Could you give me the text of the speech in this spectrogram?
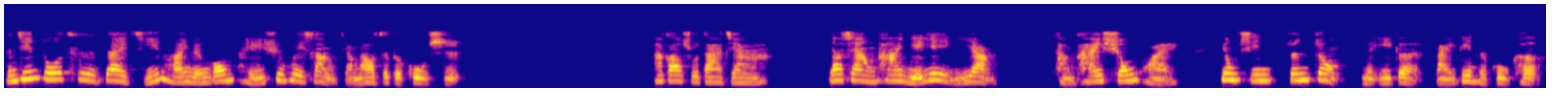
曾经多次在集团员工培训会上讲到这个故事，他告诉大家要像他爷爷一样敞开胸怀，用心尊重每一个来电的顾客。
